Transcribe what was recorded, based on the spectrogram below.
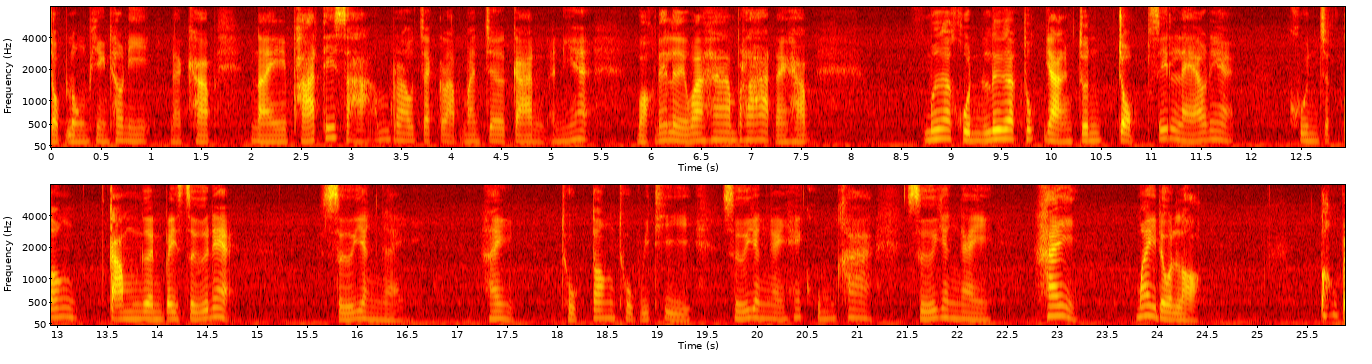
จบลงเพียงเท่านี้นะครับ ใน part ที่ 3 เราจะกลับมาเจอกัน อันนี้บอกได้เลยว่าห้ามพลาดนะครับ เมื่อคุณเลือกทุกอย่างจนจบสิ้นแล้วเนี่ยคุณจะต้องกำเงินไปซื้อเนี่ยซื้อยังไง ให้ถูกต้องถูกวิธี ซื้อยังไงให้คุ้มค่า ซื้อยังไงให้ ไม่โดนหลอก ต้องไป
